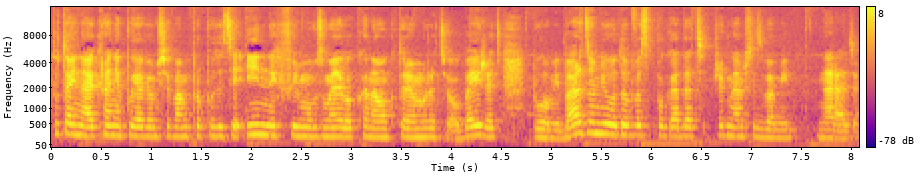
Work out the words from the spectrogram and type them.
Tutaj na ekranie pojawią się Wam propozycje innych filmów z mojego kanału, które możecie obejrzeć. Było mi bardzo miło do Was pogadać. Żegnam się z Wami. Na razie.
